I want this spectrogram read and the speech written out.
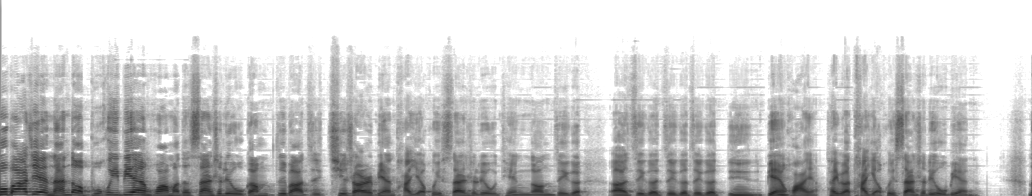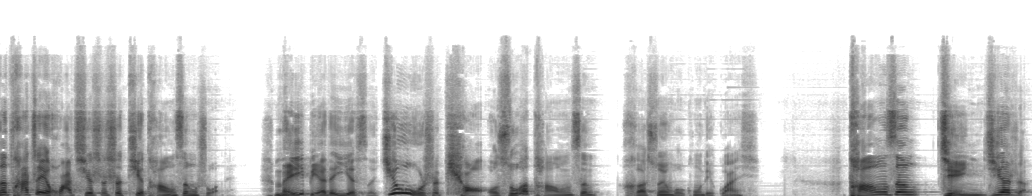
猪八戒难道不会变化吗？他三十六纲对吧？这七十二变他也会三十六天罡这个啊，这个这个这个嗯变化呀。他以为他也会三十六变呢。那他这话其实是替唐僧说的，没别的意思，就是挑唆唐僧和孙悟空的关系。唐僧紧接着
